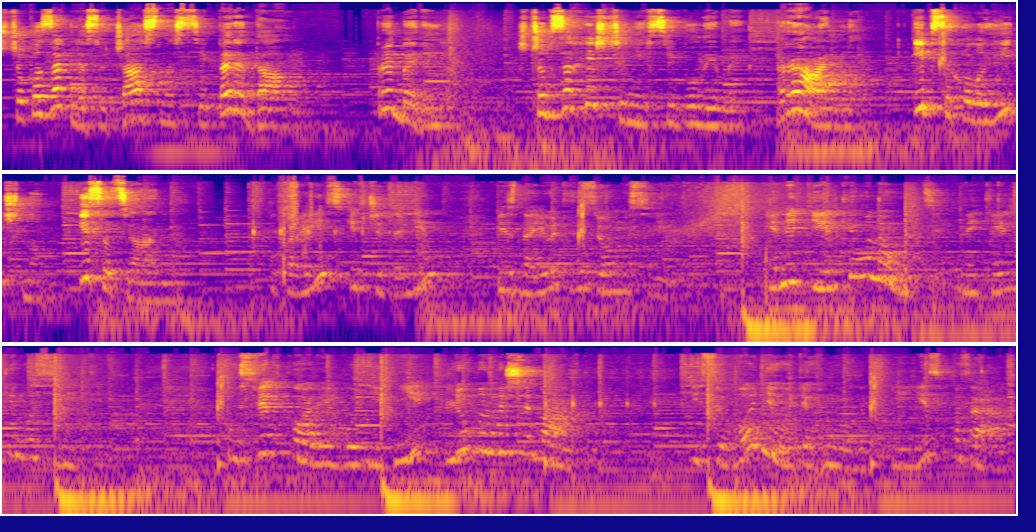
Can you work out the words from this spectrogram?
що козак для сучасності передав, приберіг, щоб захищені всі були ми реально, і психологічно, і соціально. Українських вчителів пізнають в усьому світі. І не тільки у науці, не тільки в освіті. У святкові будні дні любимо вишиванку. І сьогодні одягнули її з позаранку.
